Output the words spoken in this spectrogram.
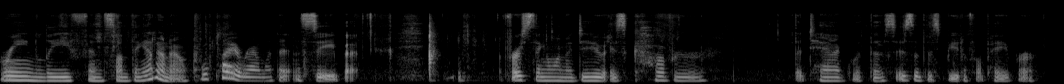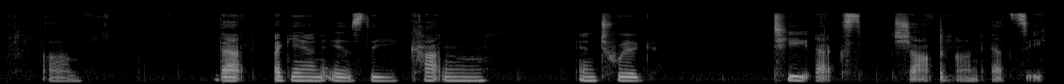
green leaf and something. I don't know. We'll play around with it and see, but first thing I want to do is cover the tag with this. Isn't this beautiful paper? Um, that, again, is the Cotton and Twig TX shop on Etsy.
